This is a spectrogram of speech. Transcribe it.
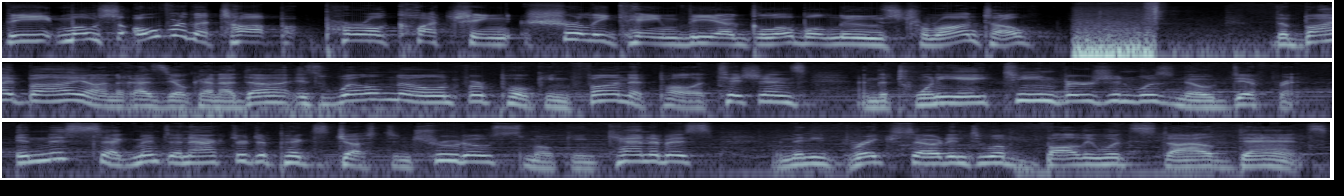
The most over the top pearl clutching surely came via Global News Toronto. The Bye Bye on Radio Canada is well known for poking fun at politicians, and the 2018 version was no different. In this segment, an actor depicts Justin Trudeau smoking cannabis, and then he breaks out into a Bollywood style dance,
